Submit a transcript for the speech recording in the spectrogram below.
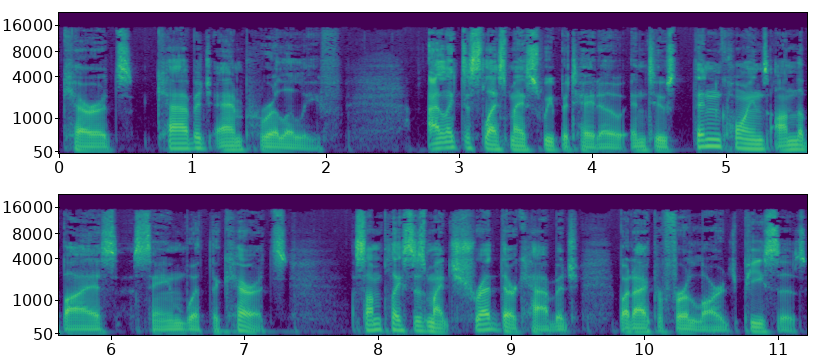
carrots, cabbage, and perilla leaf. I like to slice my sweet potato into thin coins on the bias, same with the carrots. Some places might shred their cabbage, but I prefer large pieces.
